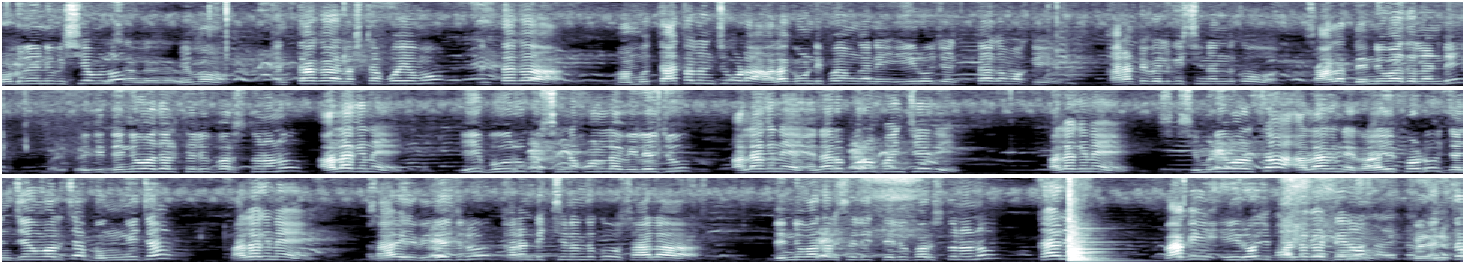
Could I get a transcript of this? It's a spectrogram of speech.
రోడ్డు లేని విషయంలో మేము ఎంతగా నష్టపోయామో ఎంతగా మా ముత్తాతల నుంచి కూడా అలాగే ఉండిపోయాం కానీ ఈ రోజు ఎంతగా మాకు కరెంటు వెలిగించినందుకు చాలా ధన్యవాదాలు అండి మీకు ధన్యవాదాలు తెలియపరుస్తున్నాను. అలాగనే ఈ బూరుకు చిన్నకొండల విలేజు అలాగనే ఎనరపురం పంచేది అలాగనే సిమిడి వలస అలాగనే రాయఫోడు జంజం వలస బొంగిజ అలాగనే చాలా ఈ విలేజ్లు కరెంట్ ఇచ్చినందుకు చాలా ధన్యవాదాలు తెలియపరుస్తున్నాను. కానీ మాకు ఈ రోజు పండుగ దినం ఎంతో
